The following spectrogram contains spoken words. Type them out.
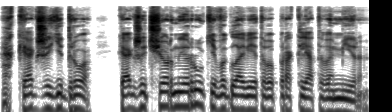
«А как же ядро? Как же черные руки во главе этого проклятого мира?»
